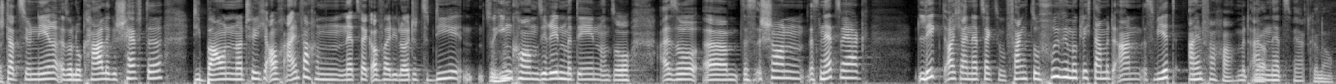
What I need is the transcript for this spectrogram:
stationäre, also lokale Geschäfte, die bauen natürlich auch einfach ein Netzwerk auf, weil die Leute zu die, zu Mhm. ihnen kommen, sie reden mit denen und so. Also ähm, das ist schon, das Netzwerk, legt euch ein Netzwerk zu, fangt so früh wie möglich damit an. Es wird einfacher mit einem Ja. Netzwerk. Genau.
